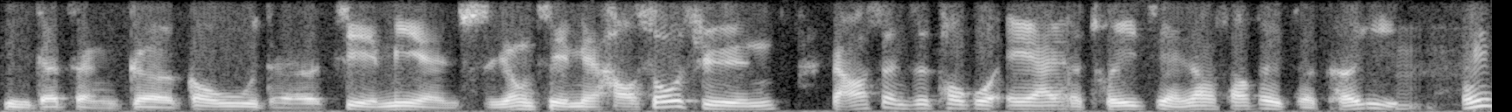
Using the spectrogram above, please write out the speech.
你的整个购物的界面、使用界面，好搜寻，然后甚至透过 AI 的推荐，让消费者可以，哎，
